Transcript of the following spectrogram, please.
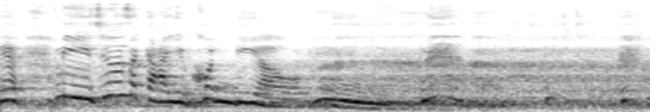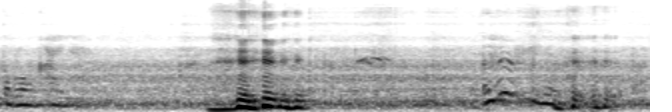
เนี่ย มีชื่อสกายอยู่คนเดียวตกลงใครเนี่ยสวยนะ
